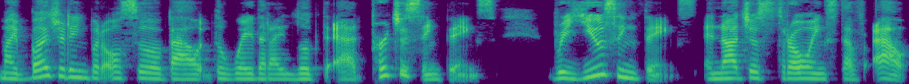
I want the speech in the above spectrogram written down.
my budgeting, but also about the way that I looked at purchasing things, reusing things, and not just throwing stuff out,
